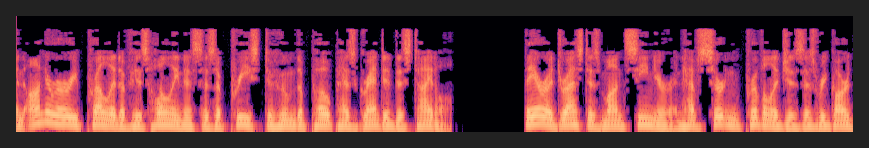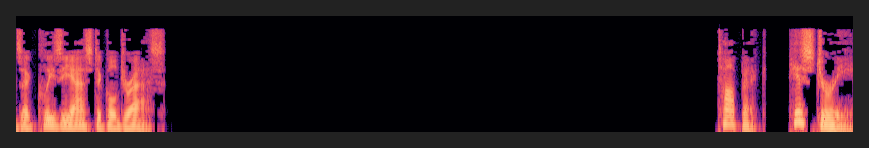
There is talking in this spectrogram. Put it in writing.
An honorary prelate of His Holiness is a priest to whom the Pope has granted this title. They are addressed as Monsignor and have certain privileges as regards ecclesiastical dress. History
